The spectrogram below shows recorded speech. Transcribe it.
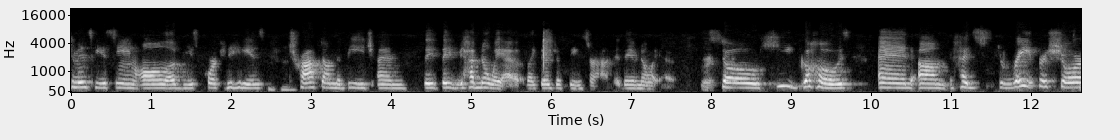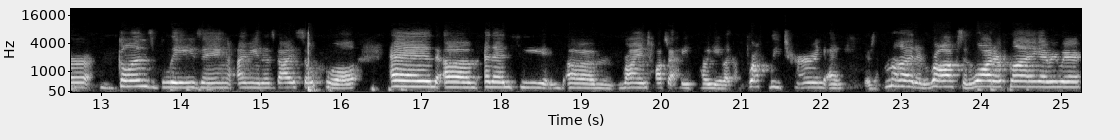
Tyminski is seeing all of these poor Canadians Mhm. trapped on the beach and they, they have no way out. Like they're just being surrounded. They have no way out. Right. So he goes and um, heads straight for shore, guns blazing. I mean, this guy is so cool. And um, and then he um, Ryan talks about how he, how he like abruptly turned and there's mud and rocks and water flying everywhere,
